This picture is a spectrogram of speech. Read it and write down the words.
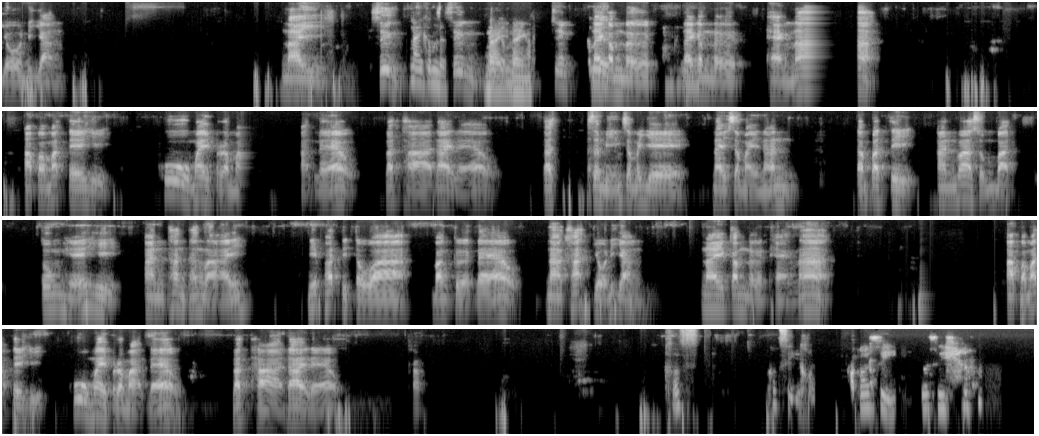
โยนิยัง ในซึ่งในกำเนิด ซึ่งในในครับ ซึ่งกำในเนิดกำเนิดในกำเนิดแห่งนาคอัปมัตเตหิ ผู้ไม่ประมาทแล้ว รัทธาได้แล้วตัสมิงสมเยในสมัยนั้น สัมปติอันว่าสมบัติ ตุมเหหิอันท่านทั้งหลาย นิพพัตติตวาบังเกิดแล้ว นาคะโยนิยัง ในกำเนิดแห่งนาคอัปปมัตเตหิ ผู้ไม่ประมาทแล้ว รัทธาได้แล้วครับข้อสข้อสี่ขอขอก็สี่ก็สี่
